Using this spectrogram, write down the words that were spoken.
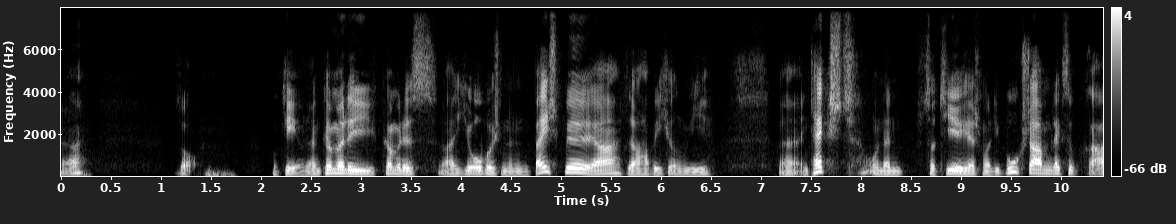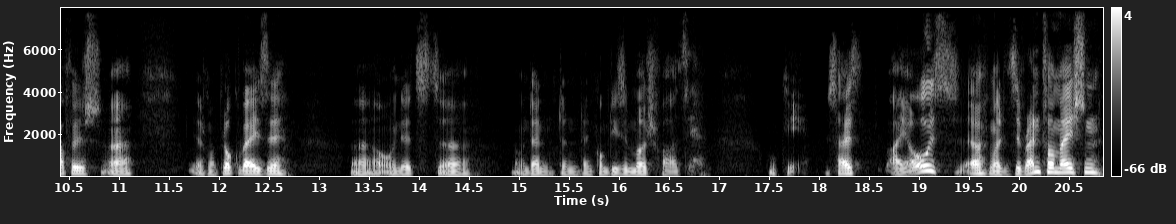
Ja. So. Okay, und dann können wir, die, können wir das, hier oben ist ein Beispiel, ja, da habe ich irgendwie äh, einen Text und dann sortiere ich erstmal die Buchstaben lexikografisch, äh, erstmal blockweise äh, und jetzt, äh, und dann, dann, dann kommt diese Merge-Phase. Okay, das heißt, IOs, erstmal diese Run-Formation,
